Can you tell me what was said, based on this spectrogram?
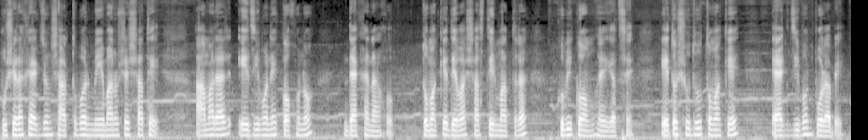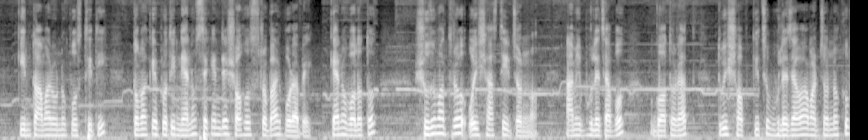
পুষে রাখা একজন স্বার্থপর মেয়ে মানুষের সাথে আমার আর এ জীবনে কখনো দেখা না হোক। তোমাকে দেওয়া শাস্তির মাত্রা খুবই কম হয়ে গেছে। এ তো শুধু তোমাকে এক জীবন পোড়াবে, কিন্তু আমার অনুপস্থিতি তোমাকে প্রতি ন্যানো সেকেন্ডে সহস্রবার পোড়াবে। কেন বলো তো? শুধুমাত্র ওই শাস্তির জন্য। আমি ভুলে যাব গত রাত তুমি সব কিছু ভুলে যাওয়া আমার জন্য খুব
